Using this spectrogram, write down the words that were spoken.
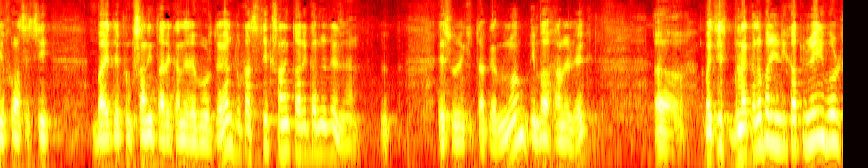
երբ որ ասեցի, բայ դեպքում 25 տարեկանները որտեղ են, դուք ասեցիք 25 տարեկաններն են։ Այս օրենքի տականում հիմա հանել եք, բայց ես բնականաբար ինդիկատիվ ունեի, որ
